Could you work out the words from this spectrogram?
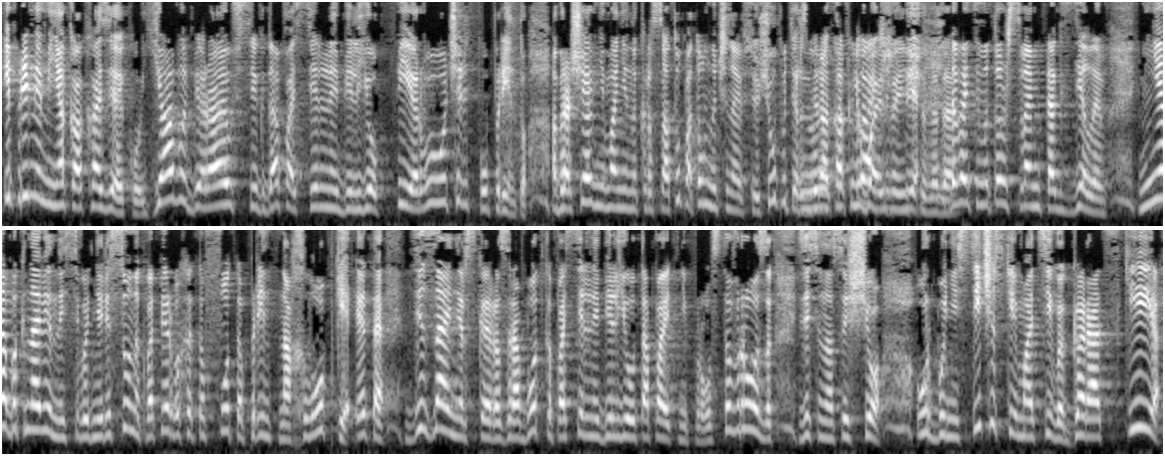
и примем меня как хозяйку. Я выбираю всегда постельное белье в первую очередь по принту. Обращаю внимание на красоту, потом начинаю все щупать и ну, разбираться ну, как любая качестве. женщина, да. Давайте мы тоже с вами так сделаем. Необыкновенный сегодня рисунок. Во-первых, это фотопринт на хлопке, это дизайнерская разработка. Постельное белье утопает не просто в розах. Здесь у нас еще урбанистические мотивы, городские.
